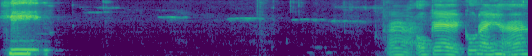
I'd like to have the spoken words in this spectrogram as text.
Thì À, ok, câu này hả?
